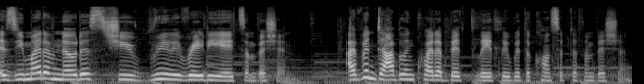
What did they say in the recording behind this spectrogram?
as you might have noticed, she really radiates ambition. I've been dabbling quite a bit lately with the concept of ambition.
